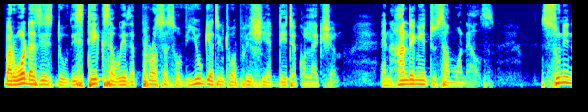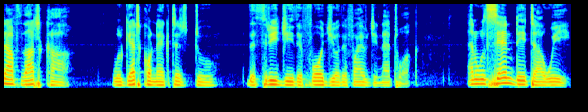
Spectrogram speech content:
But what does this do? This takes away the process of you getting to appreciate data collection and handing it to someone else. soon enough that car will get connected to the 3G, the 4G, or the 5G network and will send data away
